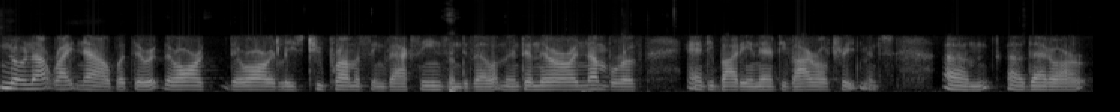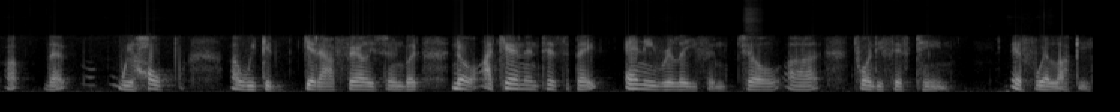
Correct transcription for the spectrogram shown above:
No, not right now, but there there are there are at least two promising vaccines in development, and there are a number of antibody and antiviral treatments um, uh, that are uh, that we hope uh, we could get out fairly soon. But no, I can't anticipate any relief until uh, 2015 if we're lucky.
